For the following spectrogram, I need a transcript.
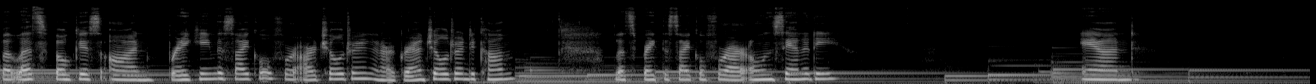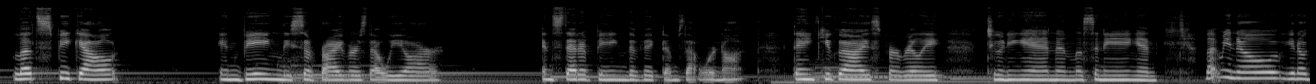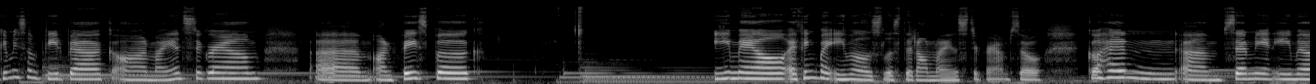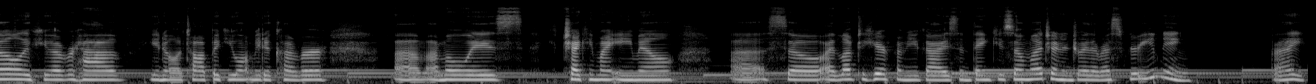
But let's focus on breaking the cycle for our children and our grandchildren to come. Let's break the cycle for our own sanity. And let's speak out in being the survivors that we are instead of being the victims that we're not. Thank you guys for really tuning in and listening and let me know you know give me some feedback on my instagram um, on facebook email. I think my email is listed on my instagram. So go ahead and um, send me an email if you ever have you know a topic you want me to cover. Um, i'm always checking my email. Uh, so i'd love to hear from you guys and thank you so much and enjoy the rest of your evening. Bye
